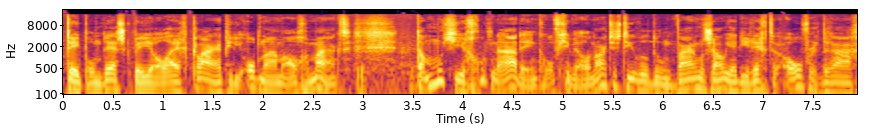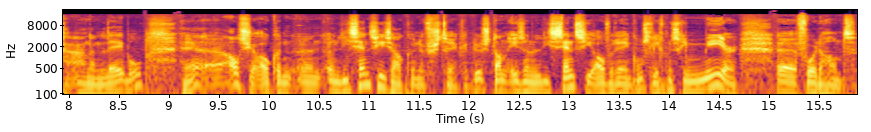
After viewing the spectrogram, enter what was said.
tape on desk, ben je al eigenlijk klaar, heb je die opname al gemaakt? Dan moet je je goed nadenken of je wel een artist deal wil doen. Waarom zou jij die rechten overdragen aan een label hè, als je ook een, een, een licentie zou kunnen verstrekken? Dus dan is is een licentieovereenkomst ligt misschien meer voor de hand.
